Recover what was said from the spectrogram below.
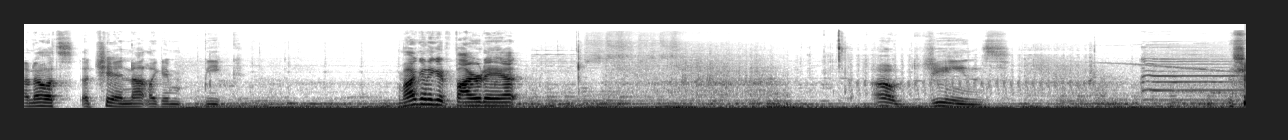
I know it's a chin, not like a beak. Am I gonna get fired at? Oh, jeans.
